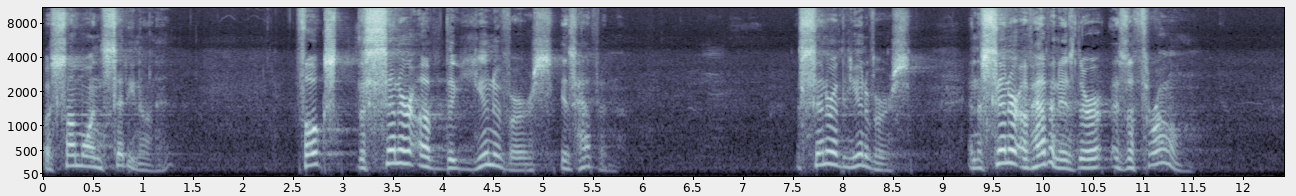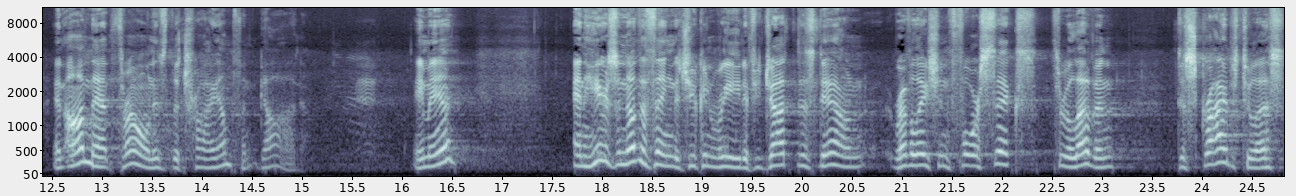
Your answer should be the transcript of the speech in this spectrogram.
with someone sitting on it. Folks, the center of the universe is heaven. The center of the universe. And the center of heaven is there is a throne. And on that throne is the triumphant God. Amen? And here's another thing that you can read if you jot this down Revelation 4 6 through 11 describes to us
